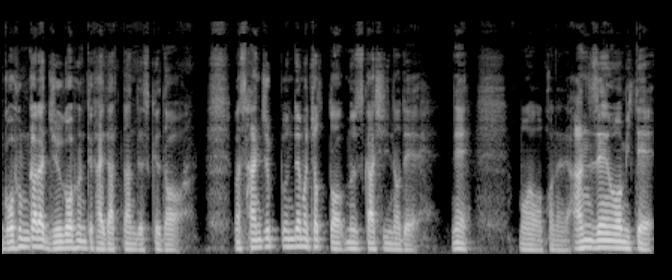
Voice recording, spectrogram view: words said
5分から15分って書いてあったんですけど、まあ、30分でもちょっと難しいので、ね、もうこのね、安全を見て、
